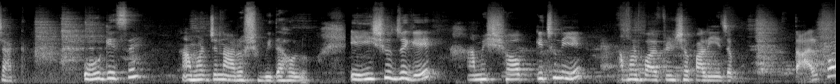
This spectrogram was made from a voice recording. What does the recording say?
যাক, ও গেছে, আমার জন্য আরও সুবিধা হলো। এই সুযোগে আমি সব কিছু নিয়ে আমার বয়ফ্রেন্ড সব পালিয়ে যাব। তারপর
